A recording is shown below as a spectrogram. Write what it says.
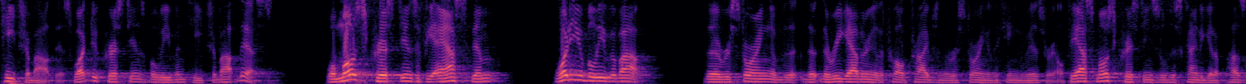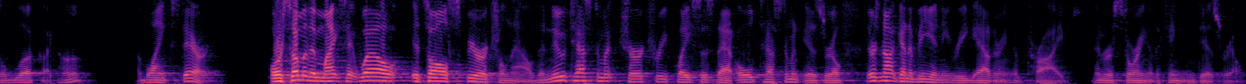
teach about this? What do Christians believe and teach about this? Well, most Christians, if you ask them, what do you believe about the restoring of the, the, the, regathering of the 12 tribes and the restoring of the kingdom of Israel? If you ask most Christians, you'll just kind of get a puzzled look like, huh? A blank stare. Or some of them might say, well, it's all spiritual now. The New Testament church replaces that Old Testament Israel. There's not going to be any regathering of tribes and restoring of the kingdom to Israel.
